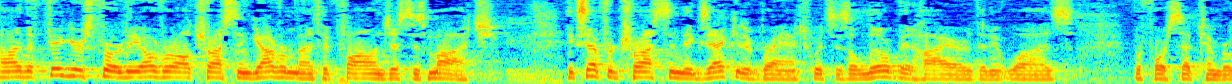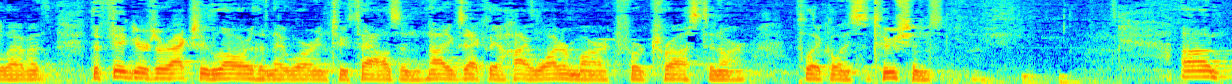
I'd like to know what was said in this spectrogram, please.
Uh, the figures for the overall trust in government have fallen just as much, except for trust in the executive branch, which is a little bit higher than it was before September 11th. The figures are actually lower than they were in 2000, not exactly a high watermark for trust in our political institutions. Um,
